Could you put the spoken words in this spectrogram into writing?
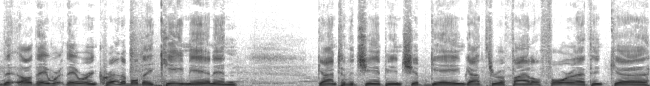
They, oh, they were they were incredible. They came in and got to the championship game, got through a Final Four. I think uh,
